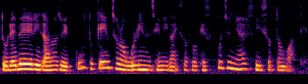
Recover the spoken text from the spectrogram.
또 레벨이 나눠져 있고 또 게임처럼 올리는 재미가 있어서 계속 꾸준히 할 수 있었던 것 같아요.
